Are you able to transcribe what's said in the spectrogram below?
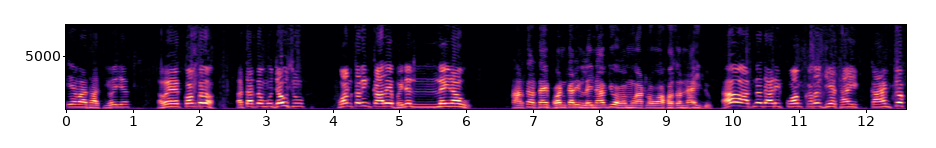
એ વાત સાચી હોય યાર. હવે એક કામ કરો અત્યારે તો હું જઉં છું ફોન કરીને કાલે ભાઈને લઈને આવું. હારતાર ત્યાં ફોન કરીને લઈને આવજો હવે હું આટલો વાખો છો નાહી દઉં. હા આજના દાડી કોમ કરો જે થાય કાયમ ચોક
